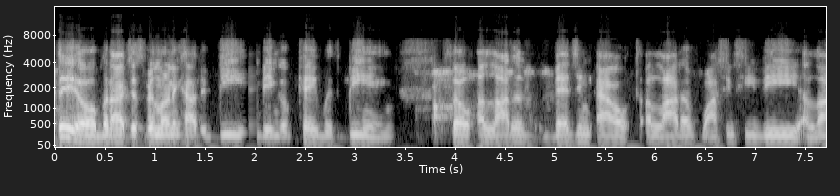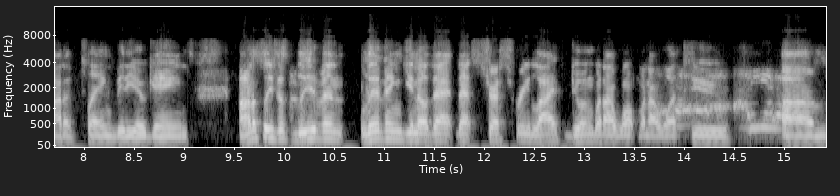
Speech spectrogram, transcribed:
still, but I've just been learning how to be and being okay with being. So a lot of vegging out, a lot of watching TV, a lot of playing video games. Honestly, just living, living, you know, that that stress-free life, doing what I want when I want to, um,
